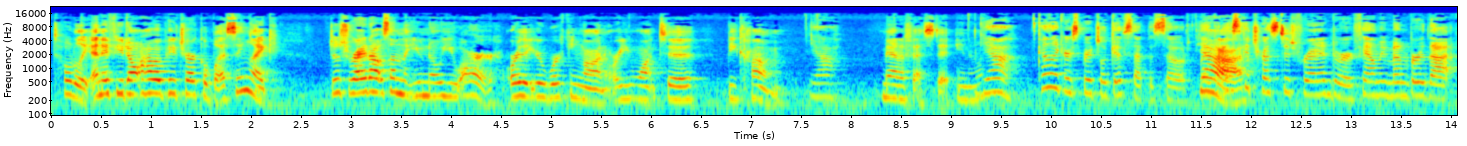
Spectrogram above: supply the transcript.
Totally. And if you don't have a patriarchal blessing, like just write out some that you know you are or that you're working on or you want to become. Yeah. Manifest it, you know? Yeah. Kind of like our spiritual gifts episode. Like Yeah. ask a trusted friend or a family member that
